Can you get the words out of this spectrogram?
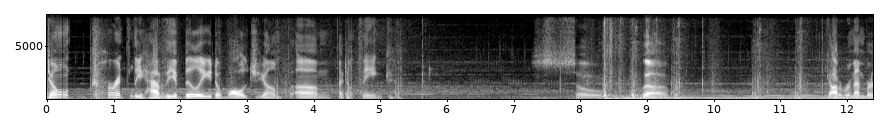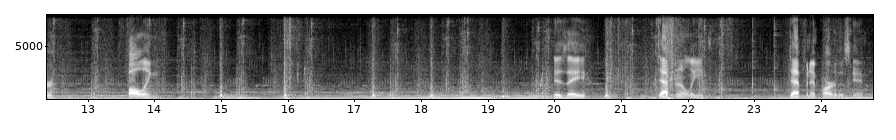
don't currently have the ability to wall jump. Um, I don't think. So, uh, gotta remember, falling is a definitely definite part of this game.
